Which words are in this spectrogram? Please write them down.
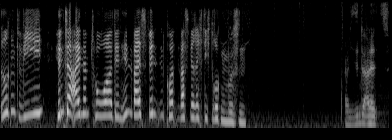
irgendwie hinter einem Tor den Hinweis finden konnten, was wir richtig drücken müssen. Aber die sind alle zu.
